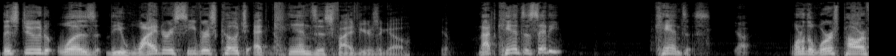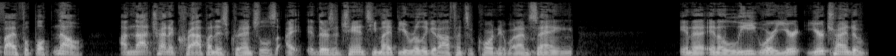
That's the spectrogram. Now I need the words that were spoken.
This dude was the wide receivers coach at Kansas five years ago. Yep. Not Kansas City, Kansas. Yep. One of the worst Power Five football. No, I'm not trying to crap on his credentials. I, there's a chance he might be a really good offensive coordinator, but I'm saying in a in a league where you're you're trying to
